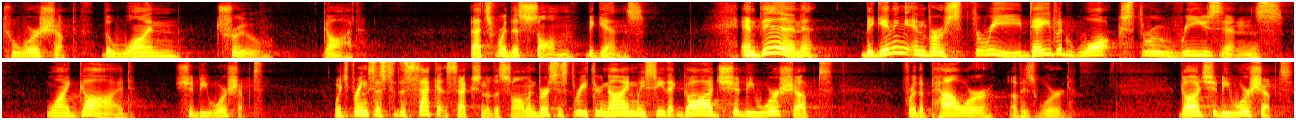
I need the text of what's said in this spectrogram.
to worship the one true God. That's where this psalm begins. And then, beginning in verse 3, David walks through reasons why God should be worshiped. Which brings us to the second section of the psalm. In verses 3 through 9, we see that God should be worshiped for the power of his word. God should be worshiped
